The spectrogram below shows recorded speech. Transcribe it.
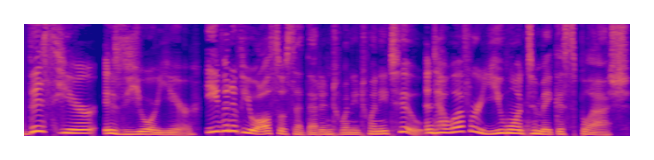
This year is your year, even if you also said that in 2022. And however you want to make a splash,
